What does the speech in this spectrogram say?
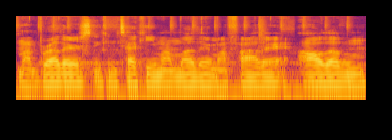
My brothers in Kentucky, my mother, my father, all of them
